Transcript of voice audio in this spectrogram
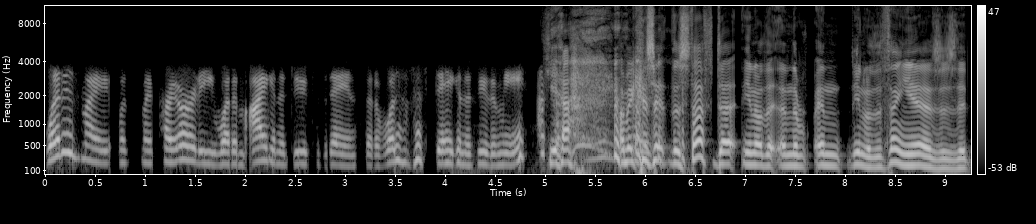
what is my what's my priority? What am I going to do to the day instead of what is this day going to do to me? Yeah, I mean, because the stuff that you know, the, and the and you know, the thing is, is that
